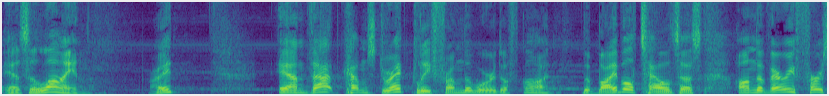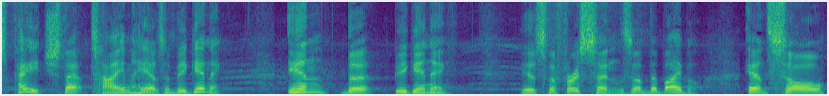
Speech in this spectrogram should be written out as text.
as a line, right? And that comes directly from the Word of God. The Bible tells us on the very first page that time has a beginning. In the beginning is the first sentence of the Bible. And so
